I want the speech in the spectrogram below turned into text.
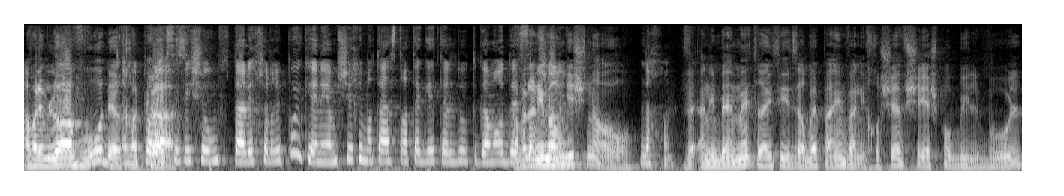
אבל הם לא עברו דרך אבל הכעס. אבל פה לא עשיתי שום תהליך של ריפוי, כי אני אמשיך עם אותה אסטרטגיית ילדות גם עוד עשר שנים. אבל אני מרגיש נאור. נכון. ואני באמת ראיתי את זה הרבה פעמים, ואני חושב שיש פה בלבול,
